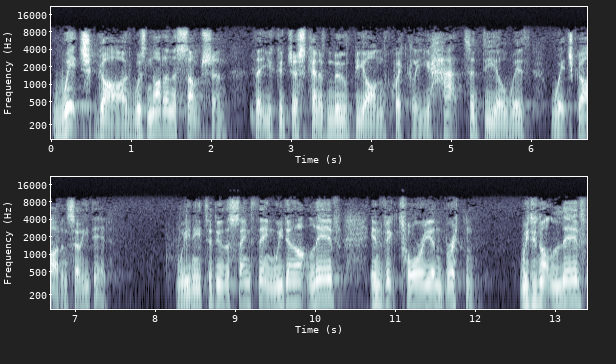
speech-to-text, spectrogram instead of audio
which God was not an assumption that you could just kind of move beyond quickly. You had to deal with which God, and so he did. We need to do the same thing. We do not live in Victorian Britain. We do not live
